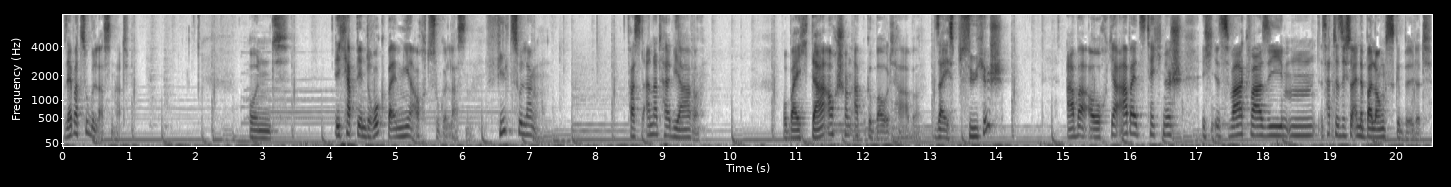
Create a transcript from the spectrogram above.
selber zugelassen hat. Und ich habe den Druck bei mir auch zugelassen. Viel zu lang. Fast anderthalb Jahre. Wobei ich da auch schon abgebaut habe. Sei es psychisch, aber auch ja arbeitstechnisch. Ich, es war quasi, mh, mm, es hatte sich so eine Balance gebildet.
